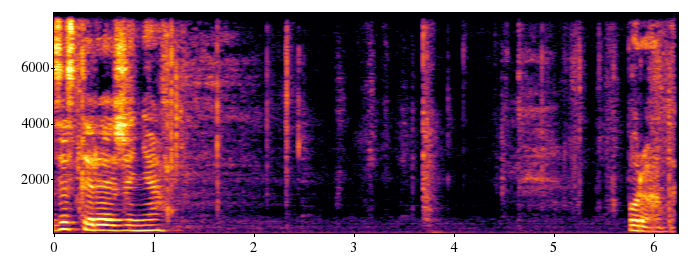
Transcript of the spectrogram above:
Застереження, порада.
